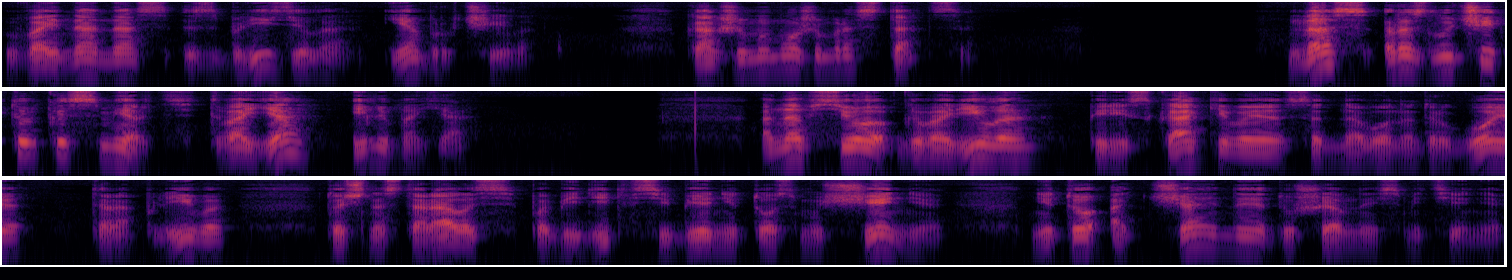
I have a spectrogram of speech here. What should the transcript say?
Война нас сблизила и обручила. Как же мы можем расстаться? Нас разлучит только смерть, твоя или моя. Она все говорила, перескакивая с одного на другое, торопливо, точно старалась победить в себе не то смущение, не то отчаянное душевное смятение.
